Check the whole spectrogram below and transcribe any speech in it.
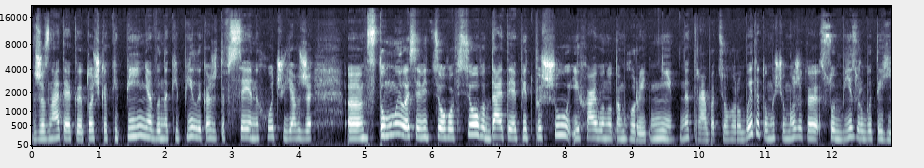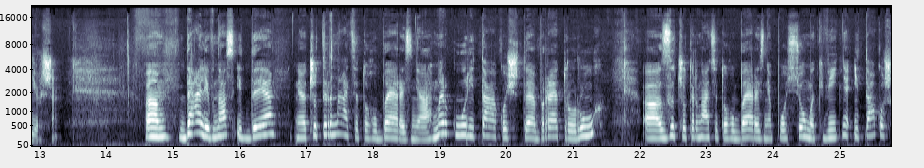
вже знаєте, як точка кипіння, ви накипіли, кажете, все, я не хочу, я вже е, стомилася від цього всього, дайте я підпишу і хай воно там горить. Ні, не треба цього робити, тому що можете собі зробити гірше. Е, Далі в нас іде 14 березня Меркурій також йде в ретро-рух е, з 14 березня по 7 квітня, і також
